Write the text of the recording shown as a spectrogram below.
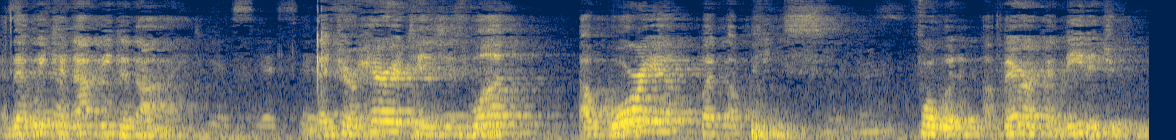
and that we cannot be denied. That your heritage is one, a warrior, but a peace. For when America needed you,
